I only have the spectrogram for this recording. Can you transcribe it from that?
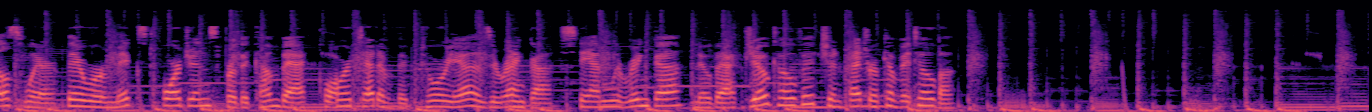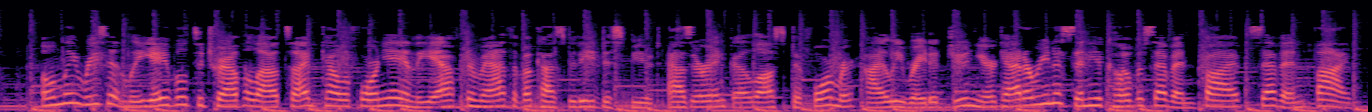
Elsewhere, there were mixed fortunes for the comeback quartet of Victoria Azarenka, Stan Wawrinka, Novak Djokovic and Petra Kvitova. Only recently able to travel outside California in the aftermath of a custody dispute, Azarenka lost to former, highly rated junior Katerina Siniakova 7-5, 7-5.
